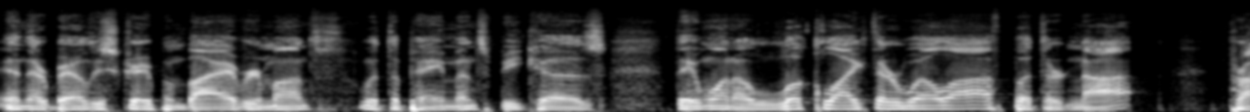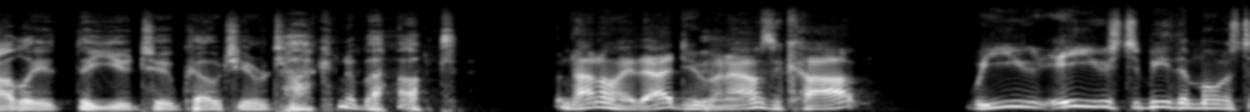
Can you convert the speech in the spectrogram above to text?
And they're barely scraping by every month with the payments because they want to look like they're well off, but they're not. Probably the YouTube coach you were talking about. Not only that, dude, when I was a cop, we it used to be the most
